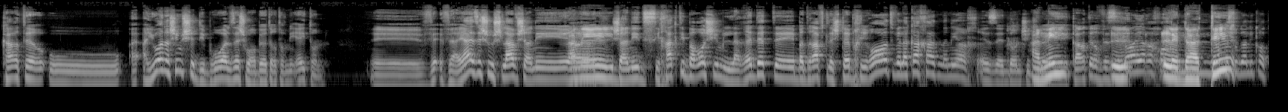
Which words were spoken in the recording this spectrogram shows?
קרטר הוא... היו אנשים שדיברו על זה שהוא הרבה יותר טוב מאייטון. אה, והיה איזשהו שלב שאני, אני- שאני שיחקתי בראש עם לרדת אה, בדראפט לשתי בחירות ולקחת נניח איזה דונצ'יץ' אני- וקרטר, וזה ל- לא היה רחוק לדעתי- מסוגל לקרות.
